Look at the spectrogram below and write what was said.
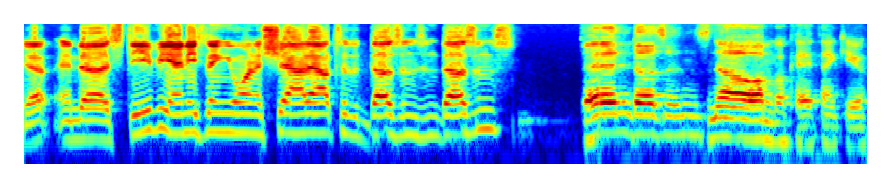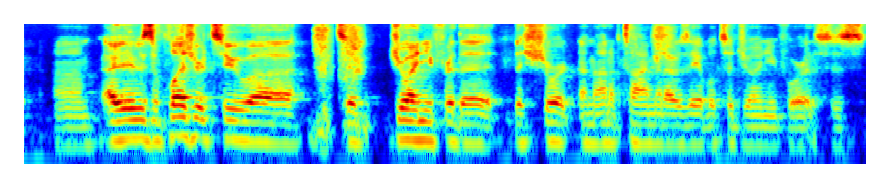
Yep. And uh, Stevie, anything you want to shout out to the dozens and dozens? Ten dozens. No, I'm okay. Thank you. Um, it was a pleasure to uh, to join you for the the short amount of time that I was able to join you for. This is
